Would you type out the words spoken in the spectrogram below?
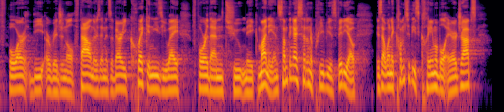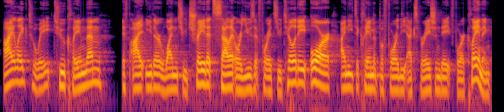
for the original founders, and it's a very quick and easy way for them to make money. And something I said in a previous video is that when it comes to these claimable airdrops, I like to wait to claim them if I either want to trade it, sell it, or use it for its utility, or I need to claim it before the expiration date for claiming.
